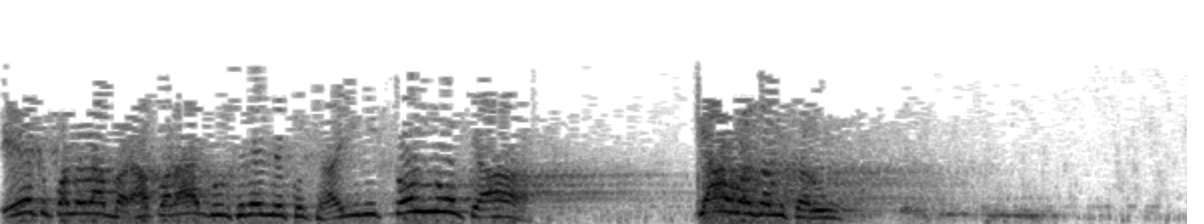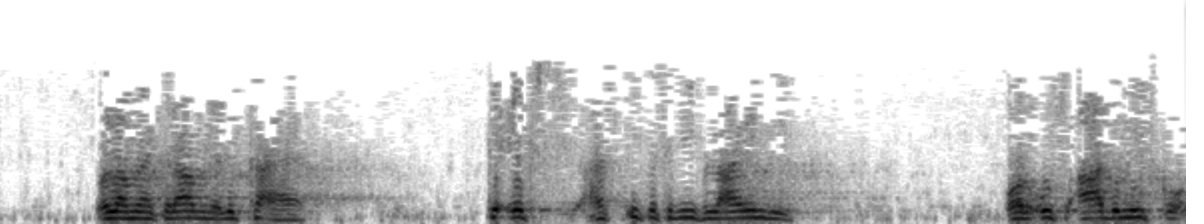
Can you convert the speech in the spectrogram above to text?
ایک پلڑا بڑا پڑا، دوسرے میں کچھ ہے ہی نہیں، تو لوں کیا؟ کیا وزن کروں؟ علماء کرام نے لکھا ہے کہ ایک ہستی تشریف لائیں گی اور اس آدمی کو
